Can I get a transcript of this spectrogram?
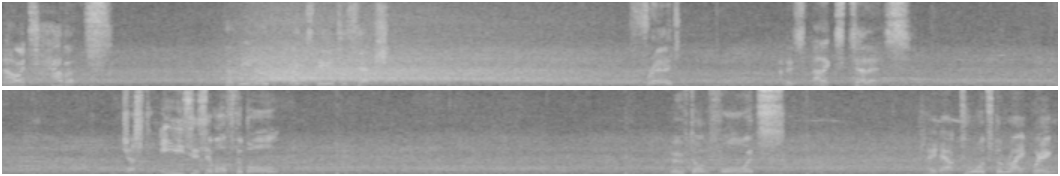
Now it's Havertz. Danilo makes the interception. Fred. And it's Alex Telles. Just eases him off the ball. Moved on forwards. Played out towards the right wing.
